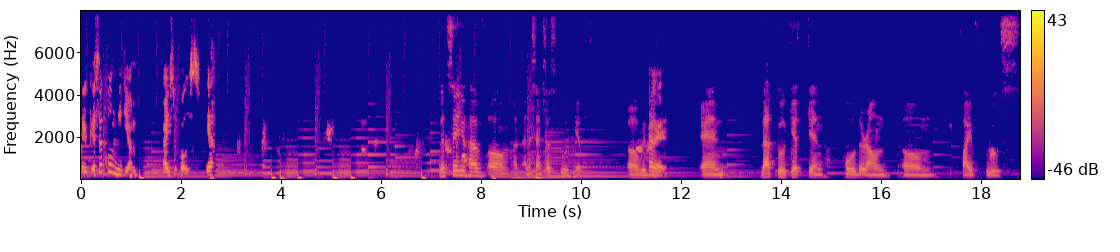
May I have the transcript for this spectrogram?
Like, it's a cool medium, I suppose. Yeah. Let's say you have um, an, an essentials toolkit uh, with Okay. you, and that toolkit can hold around um, five tools.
